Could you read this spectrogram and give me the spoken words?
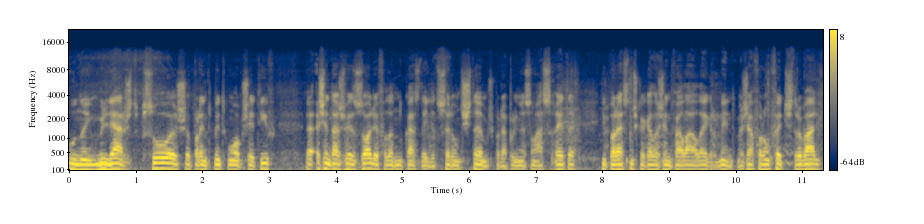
unem milhares de pessoas, aparentemente com um objetivo. Uh, a gente às vezes olha, falando no caso da Ilha de Serra, onde estamos, para a peregrinação à Serreta, e parece-nos que aquela gente vai lá alegremente, mas já foram feitos trabalhos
